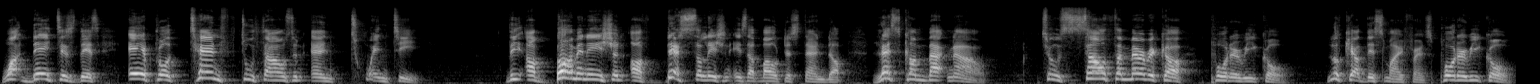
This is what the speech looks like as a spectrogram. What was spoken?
What date is this? April 10th, 2020. The abomination of desolation is about to stand up. Let's come back now to South America, Puerto Rico. Look at this, my friends. Puerto Rico.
